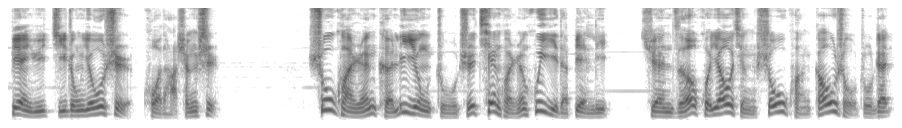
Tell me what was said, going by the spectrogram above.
便于集中优势，扩大声势，收款人可利用主持欠款人会议的便利。选择或邀请收款高手助阵，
